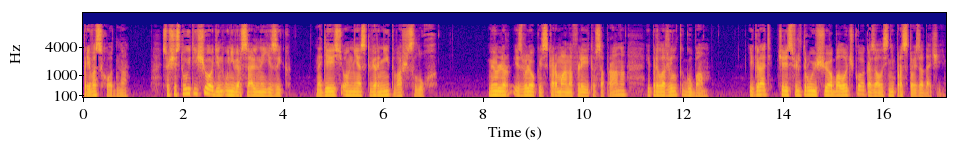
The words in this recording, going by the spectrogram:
«Превосходно. Существует еще один универсальный язык. Надеюсь, он не осквернит ваш слух». Мюллер извлек из кармана флейту сопрано и приложил к губам. Играть через фильтрующую оболочку оказалось непростой задачей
